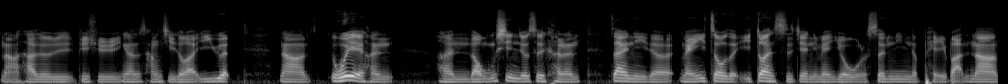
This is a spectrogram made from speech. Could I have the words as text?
那她就是必须应该是长期都在医院。那我也很很荣幸，就是可能在你的每一周的一段时间里面有我的声音的陪伴。那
